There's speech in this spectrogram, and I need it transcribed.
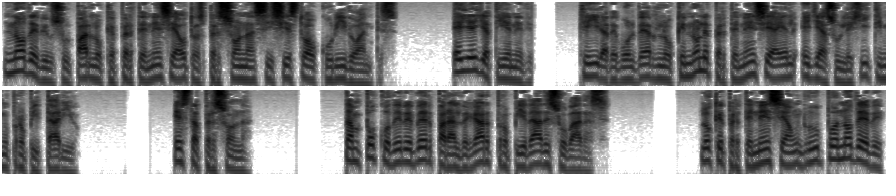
No debe usurpar lo que pertenece a otras personas y si esto ha ocurrido antes. Ella ella tiene que ir a devolver lo que no le pertenece a él ella a su legítimo propietario. Esta persona. Tampoco debe ver para albergar propiedades sobadas. Lo que pertenece a un grupo no debe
